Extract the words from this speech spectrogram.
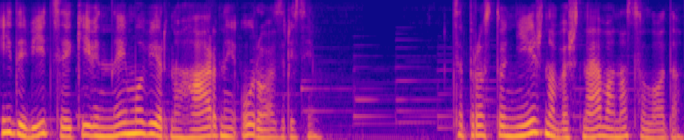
І дивіться, який він неймовірно гарний у розрізі. Це просто ніжна вишнева насолода.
